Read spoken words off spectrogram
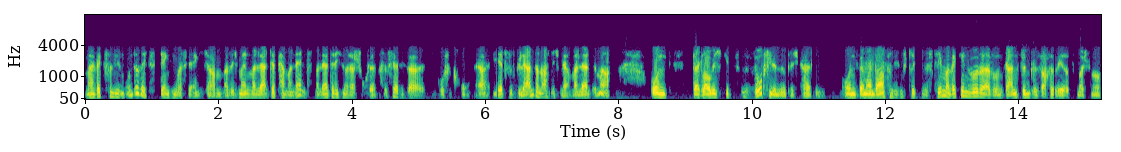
mal weg von diesem Unterrichtsdenken, was wir eigentlich haben. Also ich meine, man lernt ja permanent. Man lernt ja nicht nur in der Schule. Das ist ja dieser große Krug. Ja? Jetzt wird gelernt, danach nicht mehr. Man lernt immer. Und da glaube ich, gibt es so viele Möglichkeiten. Und wenn man da von diesem strikten System mal weggehen würde, also eine ganz simple Sache wäre zum Beispiel nur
